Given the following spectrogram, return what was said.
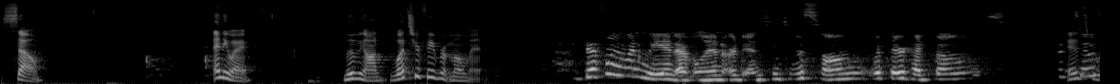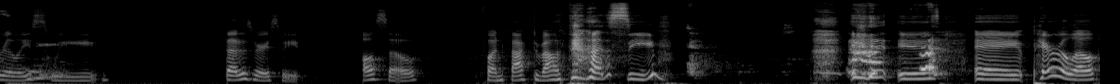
So, anyway, moving on. What's your favorite moment? Definitely when Lee and Evelyn are dancing to the song with their headphones. It's so really sweet. That is very sweet. Also, fun fact about that scene it is a parallel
